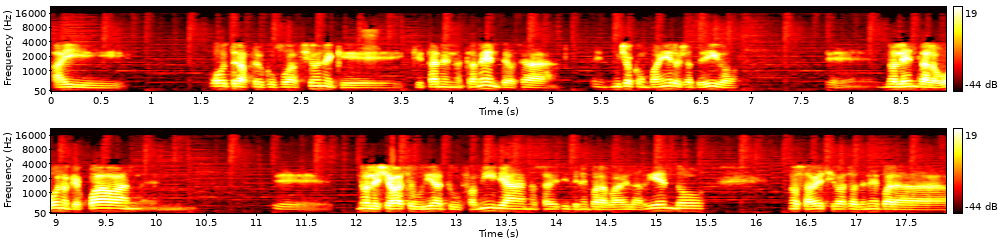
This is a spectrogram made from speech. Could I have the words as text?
Hay otras preocupaciones que, están en nuestra mente. O sea, muchos compañeros, ya te digo, eh, no le entra los bonos que jugaban, no le lleva seguridad a tu familia, no sabes si tenés para pagar el arriendo, no sabes si vas a tener para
